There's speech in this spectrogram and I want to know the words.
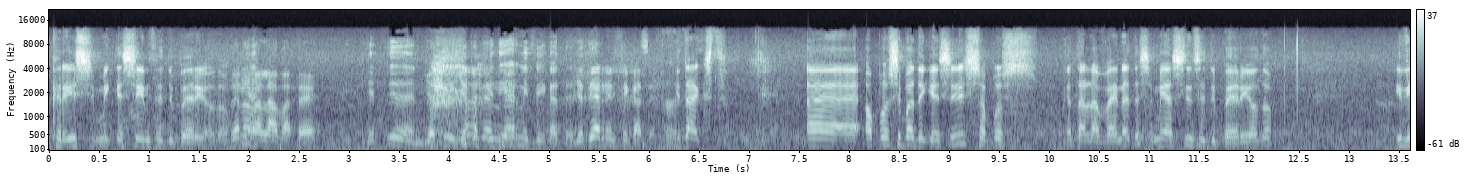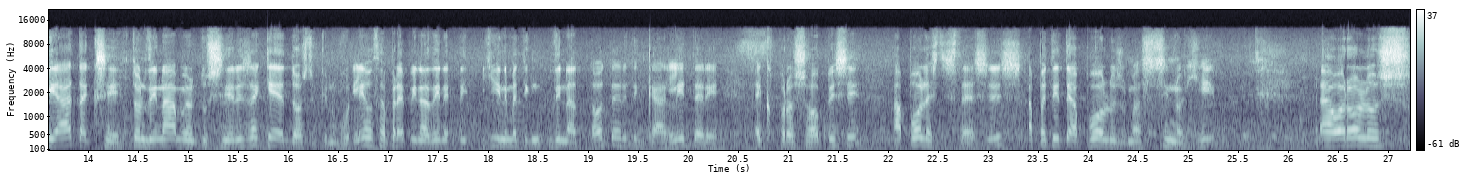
κρίσιμη και σύνθετη περίοδο. Δεν αναλάβατε. Γιατί δεν, Γιατί, γιατί, δεν... γιατί αρνηθήκατε; γιατί αρνηθήκατε; Κοιτάξτε, ε, όπως είπατε και εσείς, όπως καταλαβαίνετε, σε μια σύνθετη περίοδο, η διάταξη των δυνάμεων του ΣΥΡΙΖΑ και εντός του Κοινοβουλίου θα πρέπει να δίνει- γίνει με την δυνατότερη, την καλύτερη εκπροσώπηση από όλες τις θέσεις. Απαιτείται από όλους μας συνοχή. Ε, Ο ρόλος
